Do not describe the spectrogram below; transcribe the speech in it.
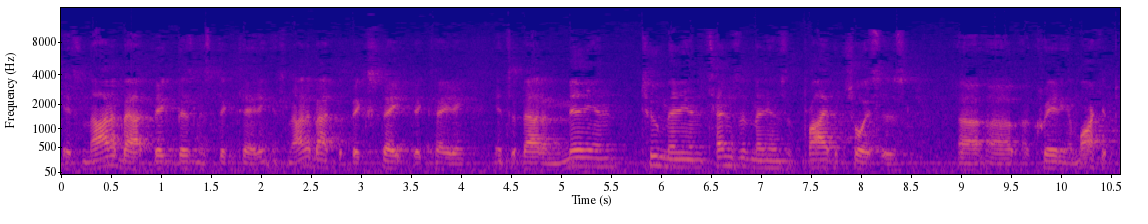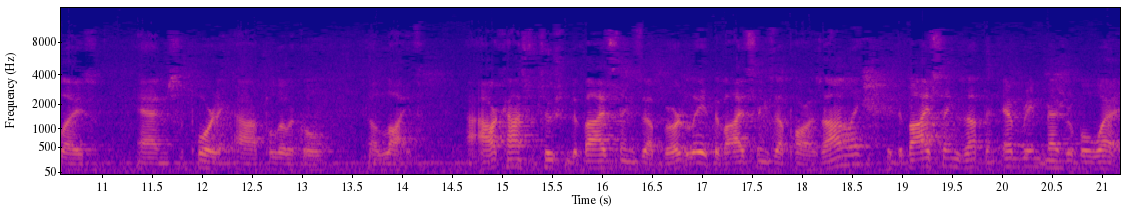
It's not about big business dictating. It's not about the big state dictating. It's about a million, two million, tens of millions of private choices uh, uh, creating a marketplace and supporting our political uh, life. Our Constitution divides things up vertically, it divides things up horizontally, it divides things up in every measurable way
